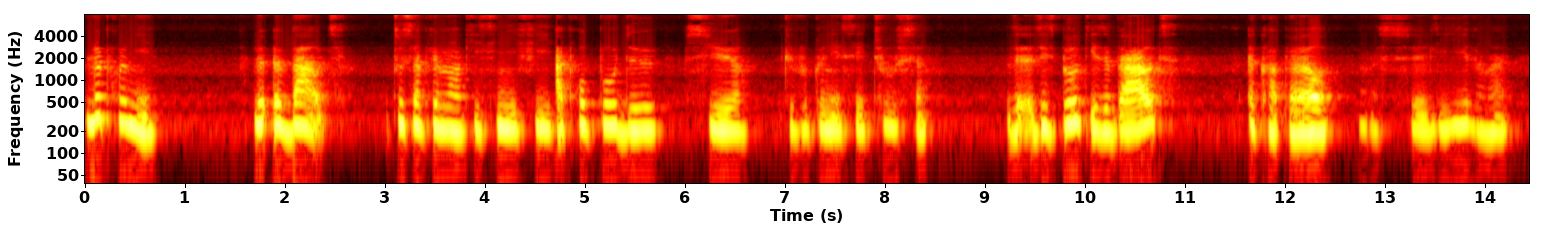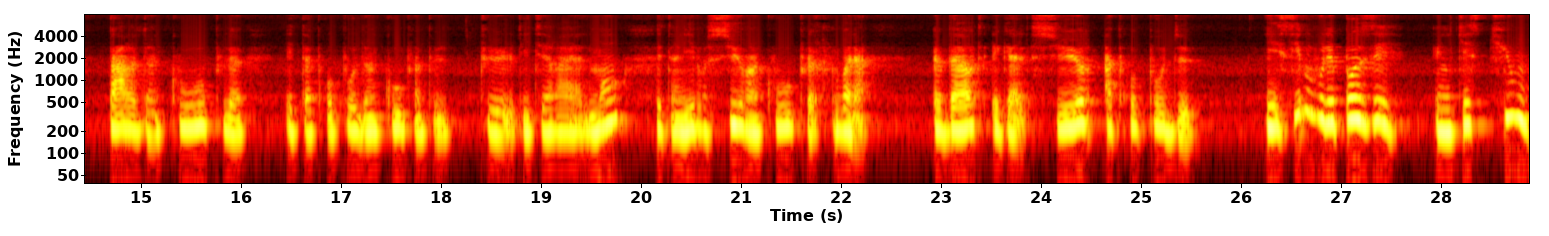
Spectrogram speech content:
le premier, le about, tout simplement, qui signifie à propos de, sur, que vous connaissez tous. this book is about a couple. Ce livre parle d'un couple, est à propos d'un couple un peu plus littéralement. C'est un livre sur un couple. Voilà. About égale sur, à propos de. Et si vous voulez poser une question,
